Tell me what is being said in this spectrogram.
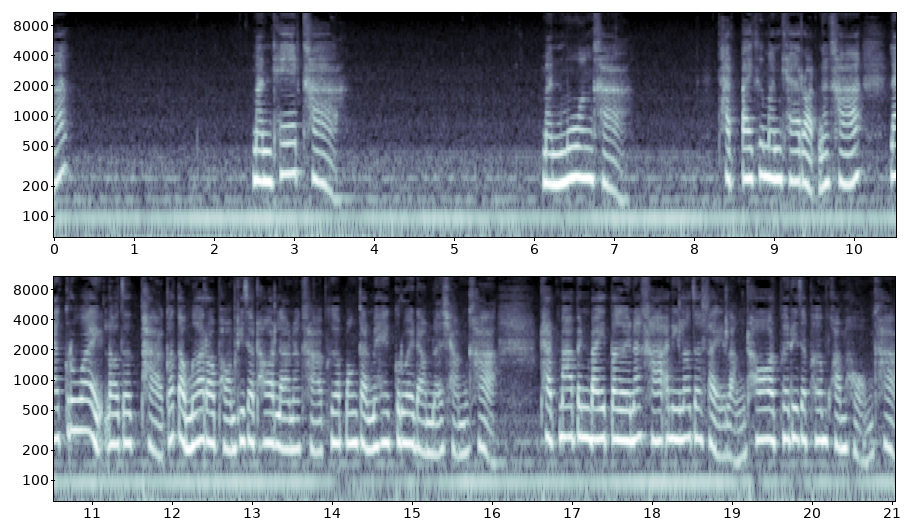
ะ มันเทศค่ะ มันม่วงค่ะ ถัดไปคือมันแครอทนะคะ และกล้วยเราจะผ่าก็ต่อเมื่อเราพร้อมที่จะทอดแล้วนะคะ เพื่อป้องกันไม่ให้กล้วยดำและช้ำค่ะ ถัดมาเป็นใบเตยนะคะ อันนี้เราจะใส่หลังทอดเพื่อที่จะเพิ่มความหอมค่ะ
